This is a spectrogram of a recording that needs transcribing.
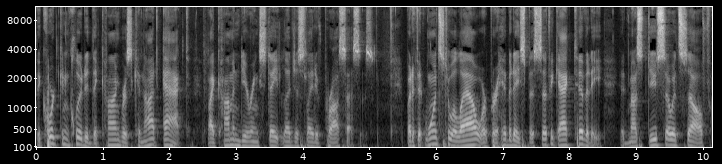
The court concluded that Congress cannot act by commandeering state legislative processes. But if it wants to allow or prohibit a specific activity, it must do so itself,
